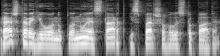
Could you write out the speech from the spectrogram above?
Решта регіону планує старт із 1 листопада.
